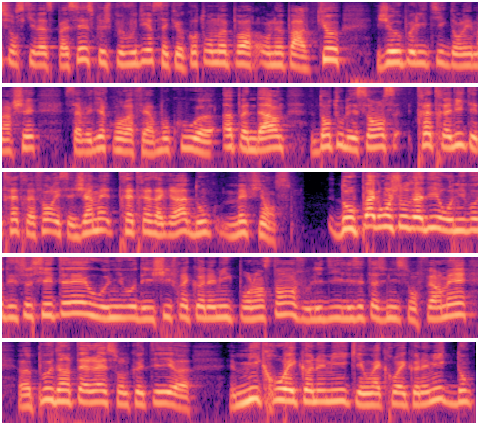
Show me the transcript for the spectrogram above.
sur ce qui va se passer. Ce que je peux vous dire, c'est que quand on ne, parle, on ne parle que géopolitique dans les marchés, ça veut dire qu'on va faire beaucoup up and down dans tous les sens, très très vite et très très fort, et c'est jamais très très agréable. Donc méfiance. Donc pas grand-chose à dire au niveau des sociétés ou au niveau des chiffres économiques pour l'instant. Je vous l'ai dit, les États-Unis sont fermés, euh, peu d'intérêt sur le côté euh, microéconomique et macroéconomique. Donc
